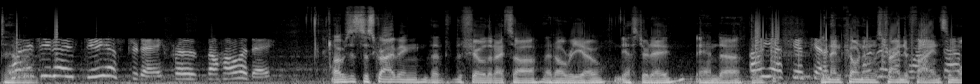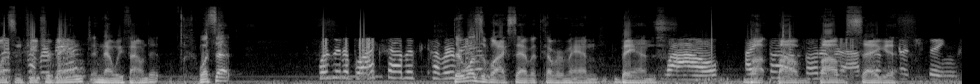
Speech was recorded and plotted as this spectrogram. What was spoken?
To What have. did you guys do yesterday for the holiday? I was just describing the the show that I saw at El Rio yesterday, and uh, Oh yes, yes, yes. and then Conan was it trying to find some Once and Future band, and now we found it. What's that? Was it a Black Sabbath cover There band? was a Black Sabbath cover man band. Wow. I Bob- saw Bob- Bob photograph Saget. of such things.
